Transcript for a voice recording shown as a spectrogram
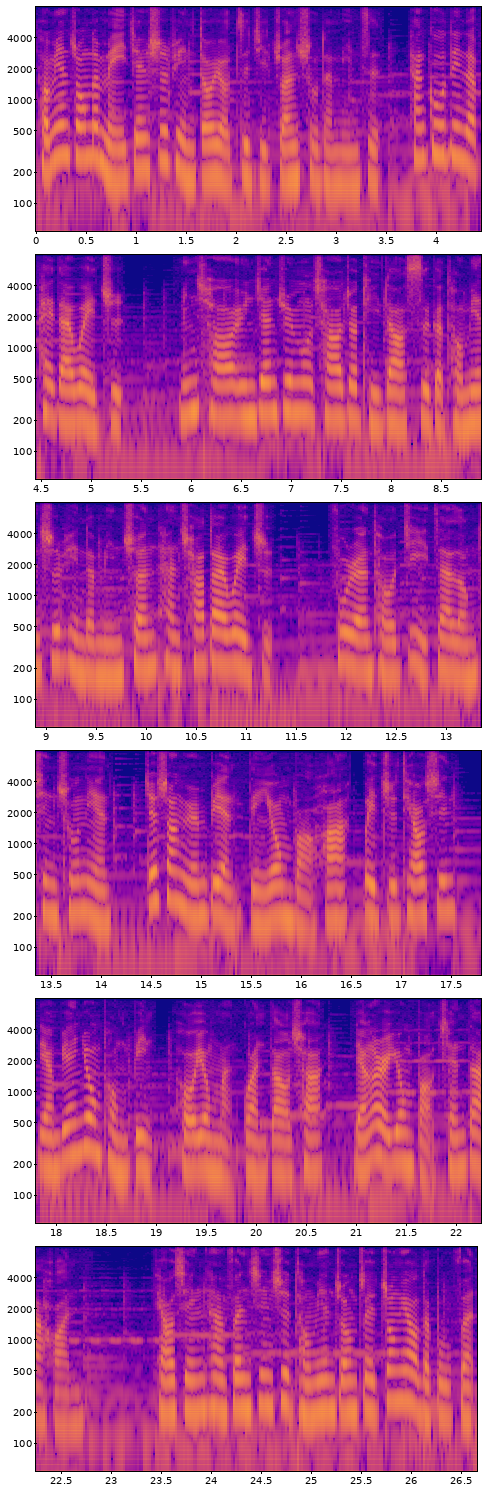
头面中的每一件饰品都有自己专属的名字和固定的佩戴位置。明朝云间剧目钞就提到四个头面饰品的名称和插戴位置。妇人头髻在隆庆初年。接上圆扁，顶用宝花，为之挑心；两边用捧并，后用满贯倒插，两耳用宝签大环。挑心和分心是头面中最重要的部分。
